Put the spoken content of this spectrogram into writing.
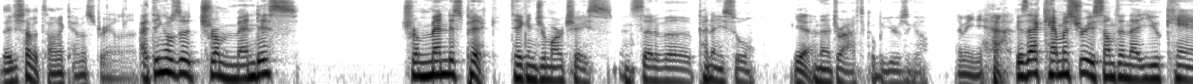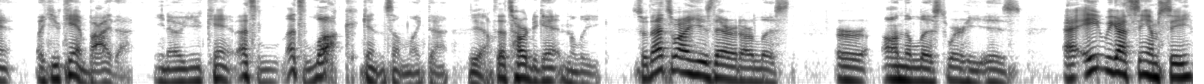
They just have a ton of chemistry on that. I think it was a tremendous, tremendous pick taking Ja'Marr Chase instead of a Penei Sewell Yeah. in that draft a couple years ago. I mean, yeah. Because that chemistry is something that you can't like you can't buy that. You know, you can't that's that's luck getting something like that. Yeah. That's hard to get in the league. So that's why he's there at our list or on the list where he is. At eight, we got CMC.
